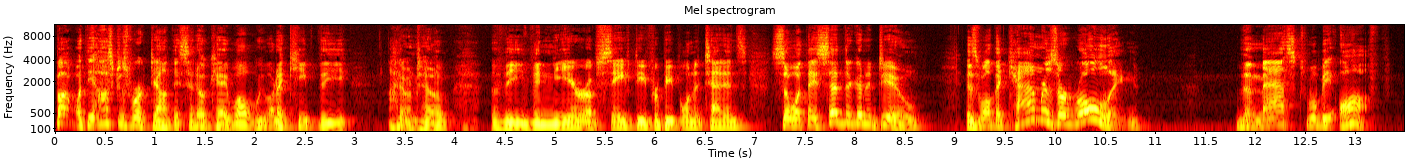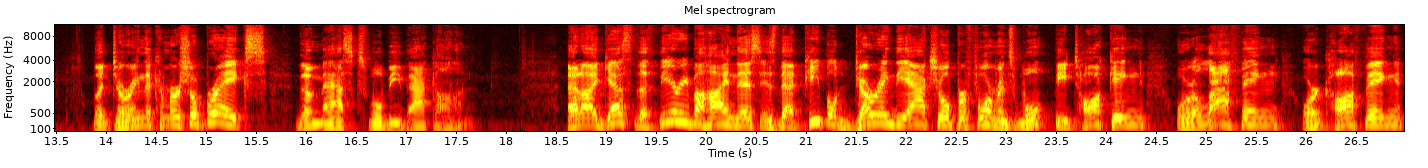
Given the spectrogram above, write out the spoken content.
But what the Oscars worked out, they said, okay, well, we want to keep the, I don't know, the veneer of safety for people in attendance. So what they said they're going to do is while the cameras are rolling, the masks will be off. But during the commercial breaks, the masks will be back on. And I guess the theory behind this is that people during the actual performance won't be talking or laughing or coughing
